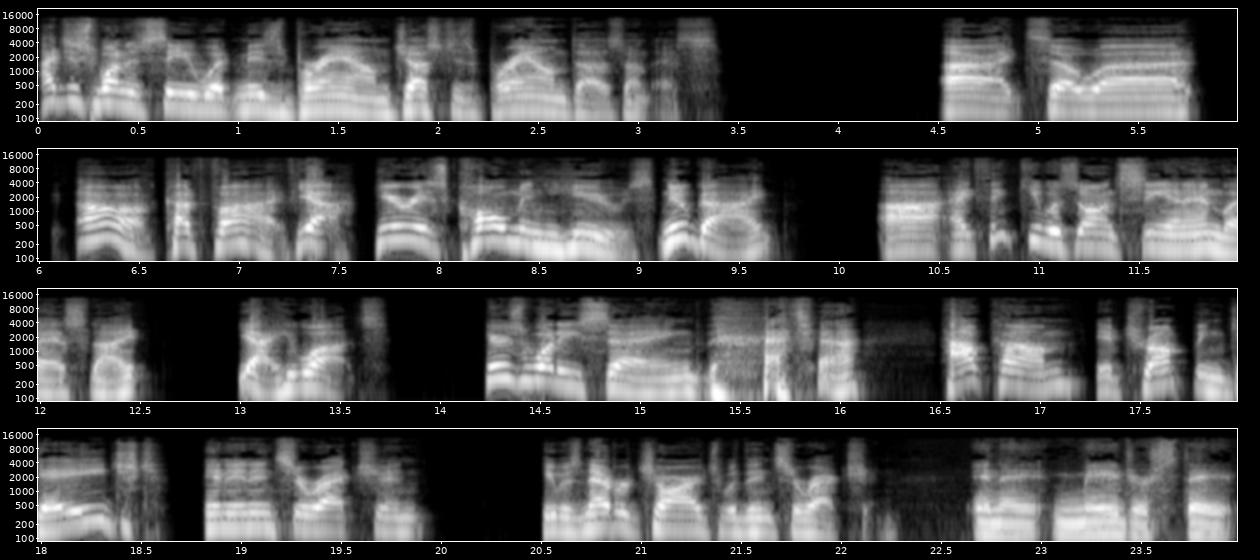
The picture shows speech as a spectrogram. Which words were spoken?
I just want to see what Ms. Brown, Justice Brown, does on this. All right, so uh, oh, cut five. Yeah, here is Coleman Hughes, new guy. Uh, I think he was on CNN last night. Yeah, he was. Here's what he's saying: that uh, how come if Trump engaged in an insurrection, he was never charged with insurrection? in a major state,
